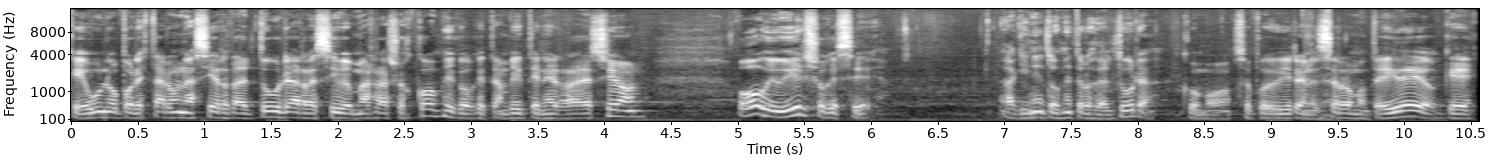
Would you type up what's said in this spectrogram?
que uno por estar a una cierta altura recibe más rayos cósmicos que también tiene radiación, o vivir, yo qué sé, a 500 metros de altura, como se puede vivir en el Cerro Montevideo, que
